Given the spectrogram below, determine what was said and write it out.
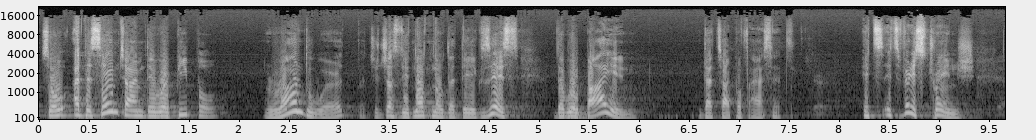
so at the same time, there were people around the world, but you just did not know that they exist, that were buying that type of asset. Sure. It's, it's very strange yeah.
